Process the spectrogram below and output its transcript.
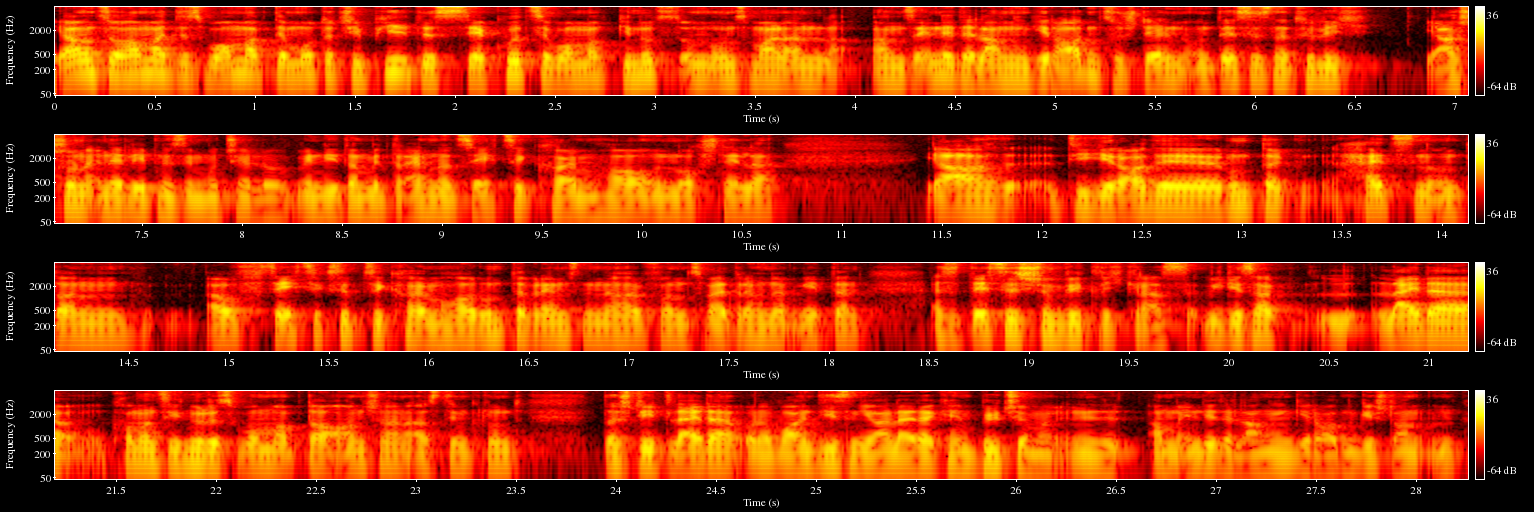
Ja, und so haben wir das Warm-up der MotoGP, das sehr kurze Warm-up genutzt, um uns mal an, ans Ende der langen Geraden zu stellen. Und das ist natürlich ja schon ein Erlebnis im Mugello, wenn die dann mit 360 km/h und noch schneller ja, die gerade runterheizen und dann auf 60, 70 km/h runterbremsen innerhalb von 200, 300 Metern. Also das ist schon wirklich krass. Wie gesagt, leider kann man sich nur das Warm-up da anschauen, aus dem Grund, da steht leider, oder war in diesem Jahr leider kein Bildschirm am Ende, am Ende der langen Geraden gestanden.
